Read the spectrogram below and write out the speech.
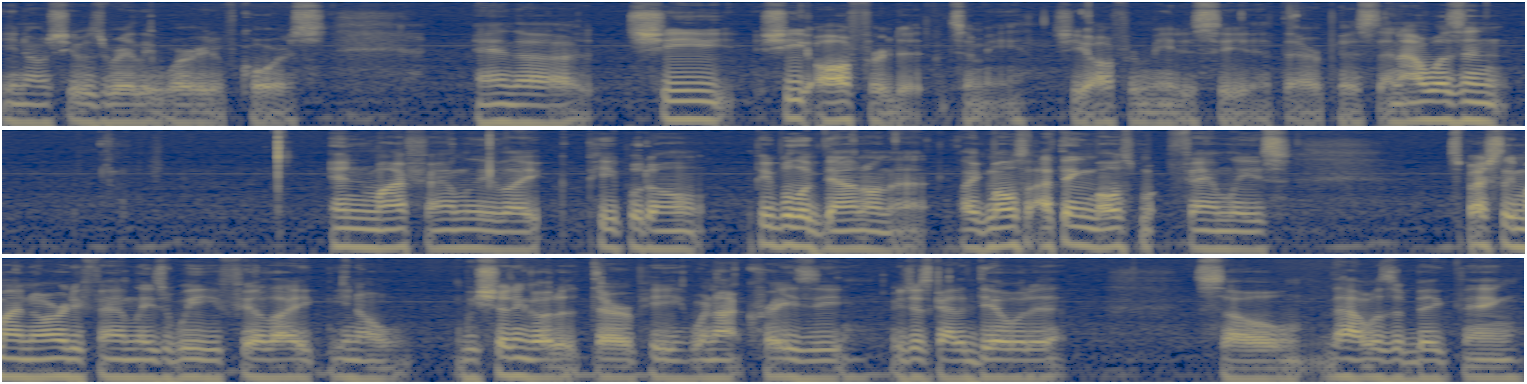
you know she was really worried, of course, and uh, she she offered it to me. She offered me to see a therapist, and I wasn't. In my family, like people don't people look down on that. Like most, I think most families especially minority families, we feel like, you know, we shouldn't go to therapy. We're not crazy. We just got to deal with it. So that was a big thing.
